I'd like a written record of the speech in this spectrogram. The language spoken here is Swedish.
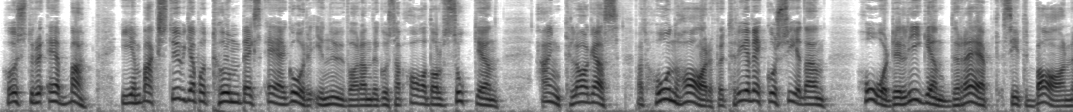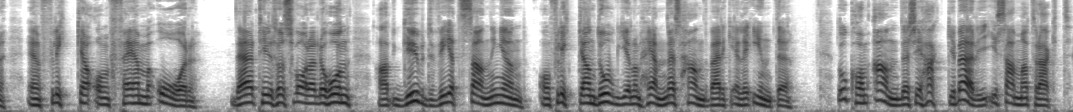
Hustru Ebba i en backstuga på Tumbäcks ägor i nuvarande Gustav Adolfs socken anklagas för att hon har för tre veckor sedan hårdeligen dräpt sitt barn, en flicka om fem år. Därtill så svarade hon att Gud vet sanningen om flickan dog genom hennes handverk eller inte. Då kom Anders i Hackeberg i samma trakt,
